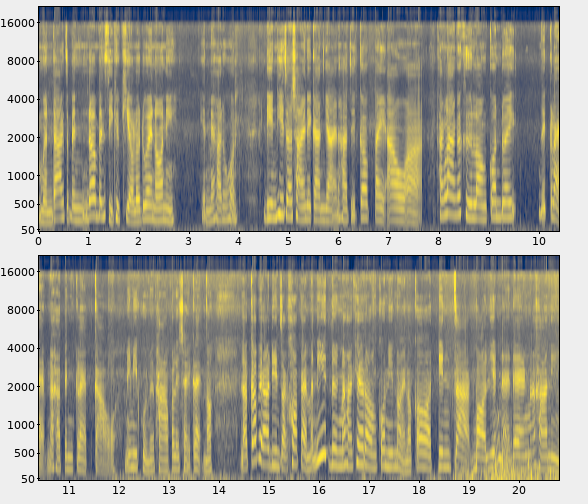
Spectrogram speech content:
เหมือนรากจะเป็นเริ่มเป็นสีเขียวๆแล้วด้วยเนาะนี่ เห็นไหมคะทุกคน ดินที่จะใช้ในการย้ายนะคะจิตก็ไปเอาอ่าข้างล่างก็คือรองก้นด้วยด้วยแกลบนะคะ เป็นแกลบเก่า ไม่มีขุนมะพร้าวก็เลยใช้แกลบเนาะแล้วก็ไปเอาดินจากข้อไก่มานิดนึงนะคะ แค่รองก้นนิดหน่อย แล้วก็ดินจากบ่อเลี้ยงแหนแดงนะคะ นี่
